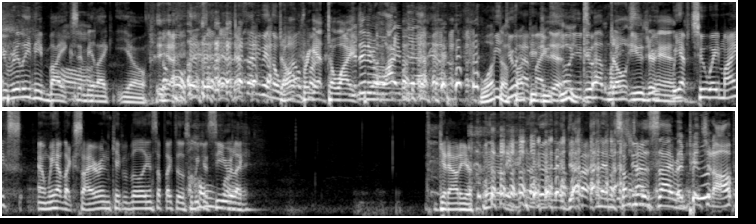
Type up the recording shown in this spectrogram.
You really need bikes and be like, yo. Yeah. Oh, that's not even the Don't wild forget part. to wipe. You didn't even wipe yet. What We the do fuck have did mics. you Yeah. eat? Oh, you do have. Mics. Don't mics? use your hands. We have two-way mics, and we have like siren capability and stuff like that, so we Oh can see you're like. Get out of here! and then Do the sometimes siren. they pitch it off.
